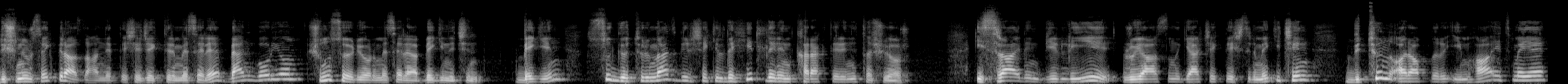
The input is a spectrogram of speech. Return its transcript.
düşünürsek biraz daha netleşecektir mesele. Ben Gurion şunu söylüyor mesela Begin için. Begin su götürmez bir şekilde Hitler'in karakterini taşıyor. İsrail'in birliği rüyasını gerçekleştirmek için bütün Arapları imha etmeye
